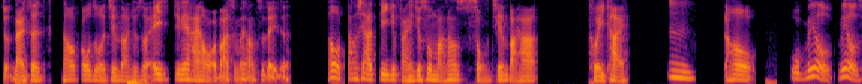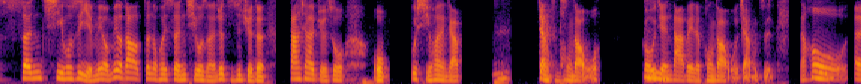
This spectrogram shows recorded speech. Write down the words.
就男生，然后勾着我肩膀就说：“哎、欸，今天还好玩吗？什么样之类的。”然后我当下第一个反应就是我马上耸肩把他推开，嗯，然后。我没有没有生气，或是也没有没有到真的会生气或什么，就只是觉得当下就觉得说我不喜欢人家这样子碰到我，勾肩搭背的碰到我这样子。然后，呃、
